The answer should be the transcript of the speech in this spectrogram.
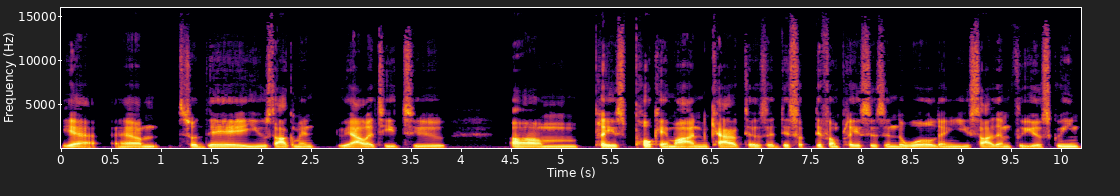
yeah um so they use augmented reality to um, place Pokemon characters at dis- different places in the world and you saw them through your screen.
